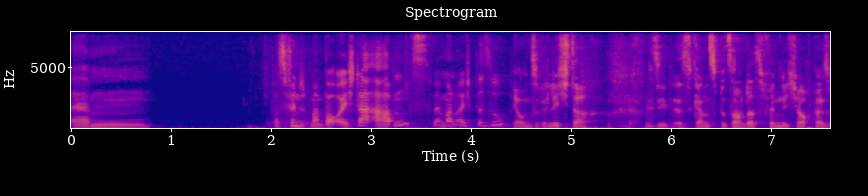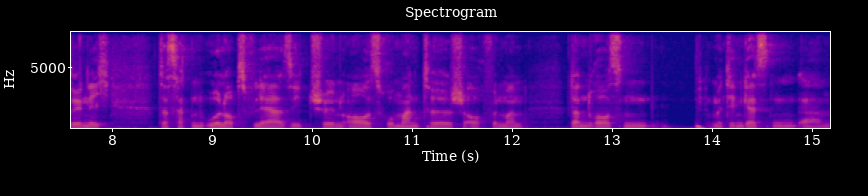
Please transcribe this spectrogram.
Ähm, was findet man bei euch da abends, wenn man euch besucht? Ja, unsere Lichter. Sieht es ganz besonders, finde ich auch persönlich. Das hat einen Urlaubsflair, sieht schön aus, romantisch, auch wenn man dann draußen mit den Gästen ähm,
